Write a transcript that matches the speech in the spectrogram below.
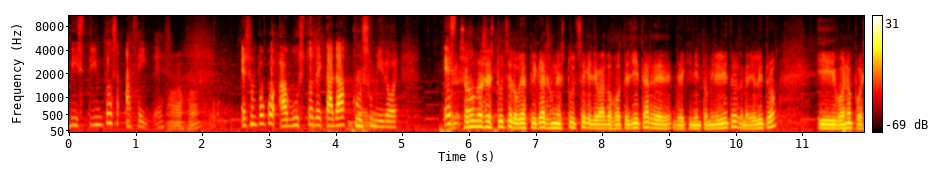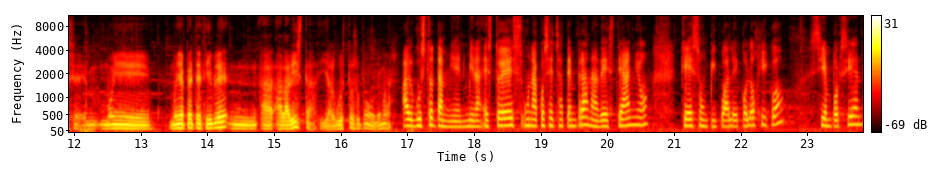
distintos aceites. Es un poco a gusto de cada consumidor. son unos estuches, lo voy a explicar, es un estuche que lleva dos botellitas de, de 500 mililitros, de medio litro, y bueno, pues eh, muy, muy apetecible mm, a, la vista y al gusto supongo que más. Al gusto también. Mira, esto es una cosecha temprana de este año, que es un picual ecológico, 100%,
